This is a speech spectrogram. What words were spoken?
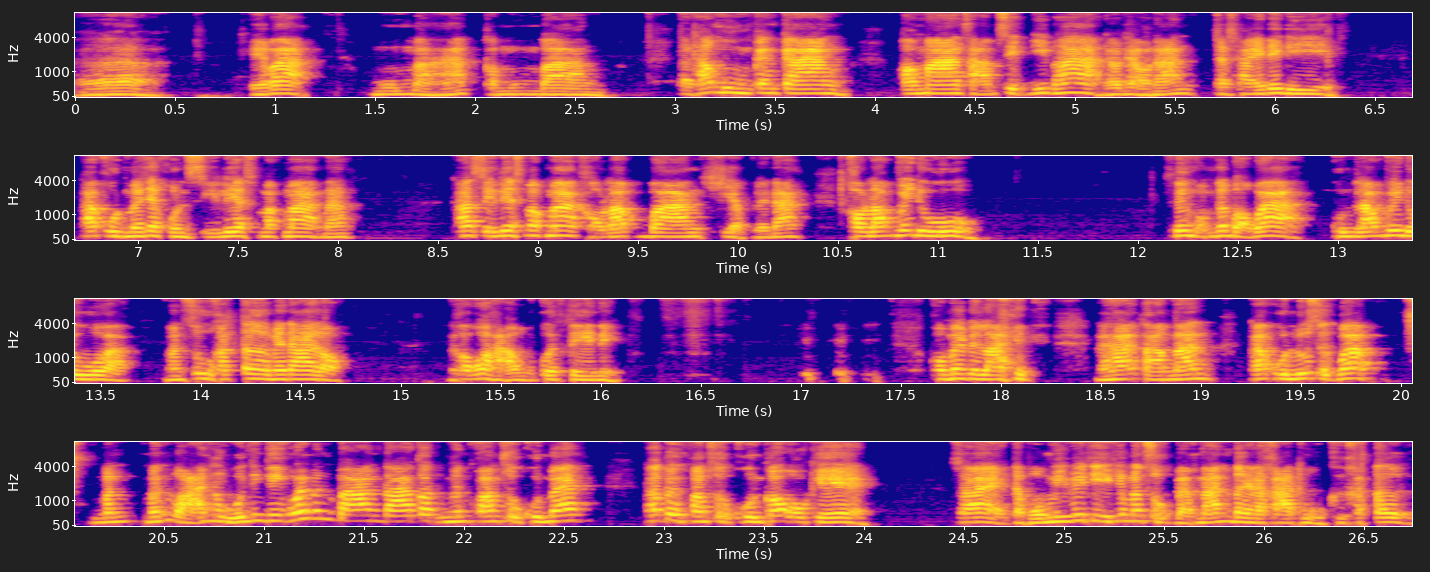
เออโอเคป่ะมุมหมากับมุมบาง แต่ถ้ามุมกลางๆ ประมาณสามสิบยี่ห้าแถวๆนั้น จะใช้ได้ดี ถ้าคุณไม่ใช่คนซีเรียสมากๆนะถ้าซีเรียสมากๆเขารับบางเฉียบเลยนะเขารับไว้ดู ซึ่งผมจะบอกว่าคุณรับไว้ดูอะมันสู้คัตเตอร์ไม่ได้หรอกแล้วเขาก็หาผมกวนตีนอีกก็ไม่เป็นไรนะฮะตามนั้นถ้าคุณรู้สึกว่ามันมันหวานหูจริงๆไว้มันบางดาก็มันความสุขคุณไหมถ้าเป็นความสุขคุณก็โอเค ใช่ แต่ผมมีวิธีที่มันสุกแบบนั้นในราคาถูกคือคัตเตอร์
